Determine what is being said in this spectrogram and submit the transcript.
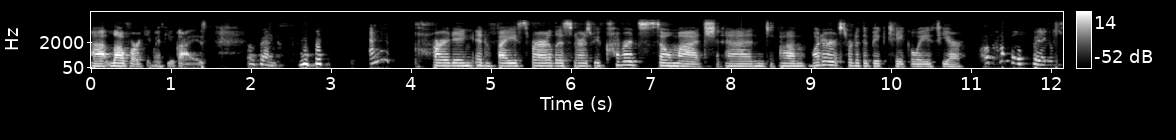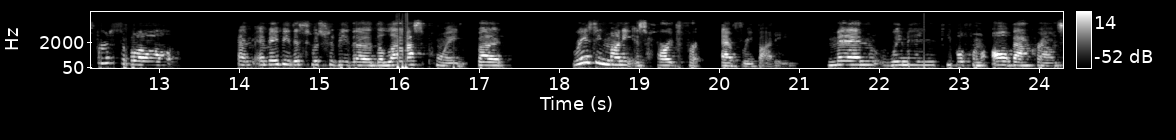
uh, love working with you guys. Oh, thanks. Parting advice for our listeners? We've covered so much, and um, what are sort of the big takeaways here? A couple things. First of all, and, and maybe this should be the, the last point, but raising money is hard for everybody men, women, people from all backgrounds.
